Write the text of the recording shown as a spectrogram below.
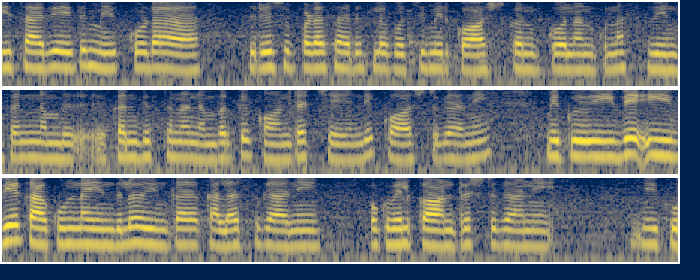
ఈ సారీ అయితే మీకు కూడా సురేష్ ఉప్పడా శారీస్లోకి వచ్చి మీరు కాస్ట్ కనుక్కోవాలనుకున్న స్క్రీన్ పైన నెంబర్ కనిపిస్తున్న నెంబర్కి కాంటాక్ట్ చేయండి. కాస్ట్ కానీ మీకు ఇవే ఇవే కాకుండా ఇందులో ఇంకా కలర్స్ కానీ ఒకవేళ కాంట్రాస్ట్ కానీ మీకు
